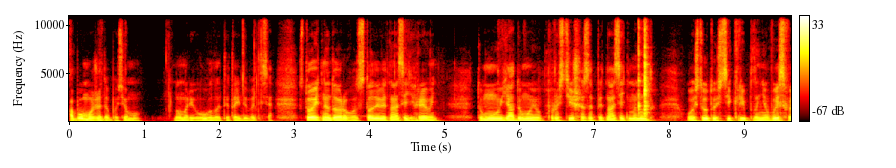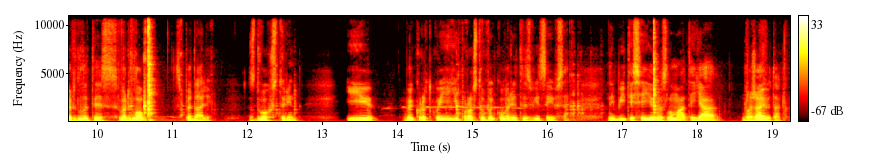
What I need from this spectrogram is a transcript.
Або можете по цьому номері гуглити та й дивитися. Стоїть недорого, 119 гривень. Тому я думаю, простіше за 15 минут ось тут ось ці кріплення висвердлити свердлом з педалі з двох сторін. І викруткою її просто виковиряти звідси і все. Не бійтеся її розламати. Я вважаю так.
